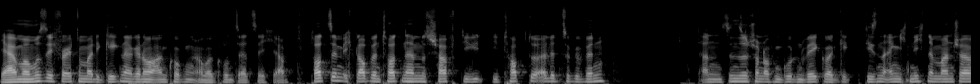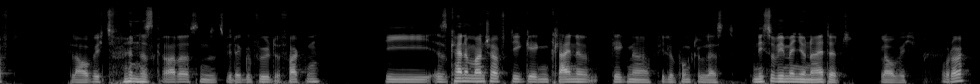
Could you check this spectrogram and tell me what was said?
Ja, man muss sich vielleicht nochmal die Gegner genau angucken, aber grundsätzlich ja. Trotzdem, ich glaube, wenn Tottenham es schafft, die, die Top-Duelle zu gewinnen, dann sind sie schon auf einem guten Weg, weil die sind eigentlich nicht eine Mannschaft, glaube ich zumindest gerade, das sind jetzt wieder gefühlte Fakten, die, es ist keine Mannschaft, die gegen kleine Gegner viele Punkte lässt. Nicht so wie Man United, glaube ich, oder?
